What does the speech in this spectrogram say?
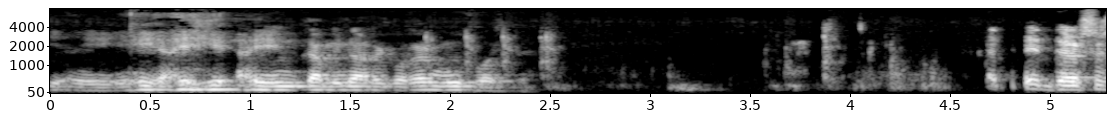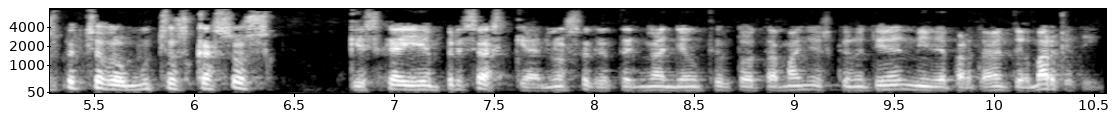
Y, hay, hay, un camino a recorrer muy fuerte. Pero sospecho que en muchos casos que es que hay empresas que a no ser que tengan ya un cierto tamaño es que no tienen ni departamento de marketing.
